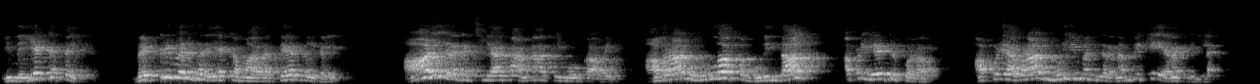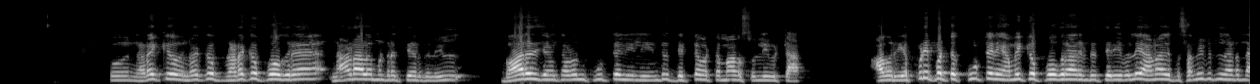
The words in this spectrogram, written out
இந்த இயக்கத்தை வெற்றி பெறுகிற இயக்கமாக தேர்தல்களில் ஆளுகிற கட்சியாக அதிமுகவை அவரால் உருவாக்க முடிந்தால் அப்படி ஏற்றுக்கொள்ளலாம். அப்படி அவரால் முடியும் என்கிற நம்பிக்கை எனக்கு இல்லை. நடக்க நடக்க நடக்க போகிற நாடாளுமன்ற தேர்தலில் பாரதிய ஜனதாவுடன் கூட்டணியில் என்று திட்டவட்டமாக சொல்லிவிட்டார். அவர் எப்படிப்பட்ட கூட்டணி அமைக்க போகிறார் என்று தெரியவில்லை. ஆனால் இப்ப சமீபத்தில் நடந்த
